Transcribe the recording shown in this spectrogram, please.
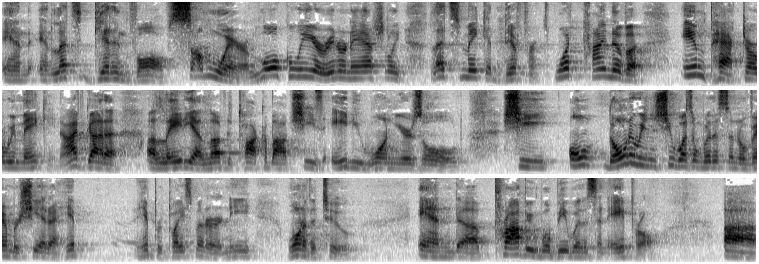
and, and let's get involved somewhere, locally or internationally. Let's make a difference. What kind of a impact are we making? I've got a, a lady I love to talk about. She's 81 years old. She, the only reason she wasn't with us in November, she had a hip, hip replacement or a knee, one of the two, and uh, probably will be with us in April. Uh,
